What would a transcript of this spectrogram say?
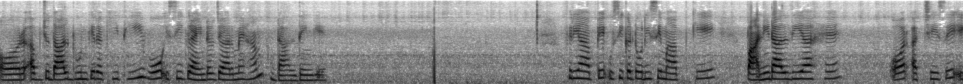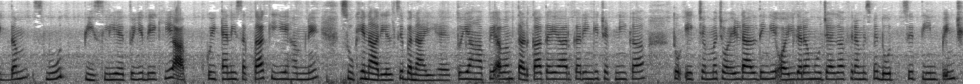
और अब जो दाल भून के रखी थी, वो इसी ग्राइंडर जार में हम डाल देंगे। फिर यहाँ पे उसी कटोरी से माप के पानी डाल दिया है और अच्छे से एकदम स्मूथ पीस लिए तो ये देखिए, आप कोई कह नहीं सकता कि ये हमने सूखे नारियल से बनाई है। तो यहाँ पे अब हम तड़का तैयार करेंगे चटनी का। तो एक चम्मच ऑयल डाल देंगे ऑयल गर्म हो जाएगा। फिर हम इसमें दो से तीन पिंच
